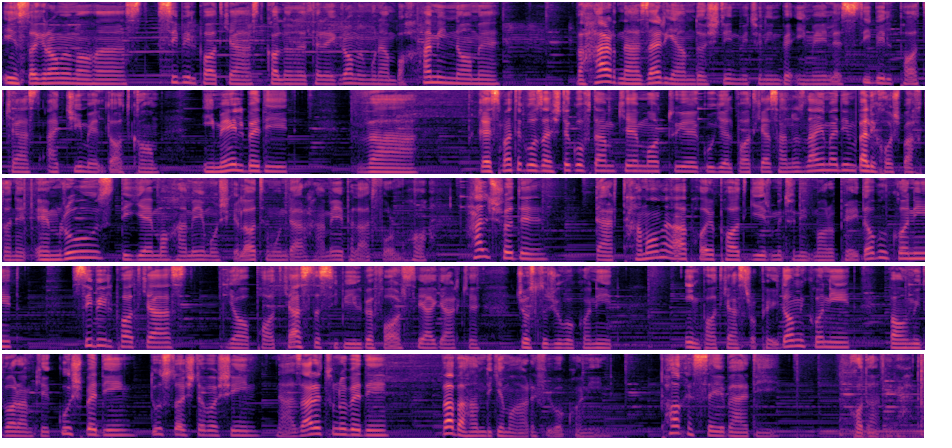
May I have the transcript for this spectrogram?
اینستاگرام ما هست سیبیل پادکست. کانال تلگراممونم با همین نامه. و هر نظری هم داشتین می‌تونین به ایمیل سیبیل پادکست ایمیل بدید. و قسمت گذشته گفتم که ما توی گوگل پادکست هنوز نیومدیم ولی خوشبختانه امروز دیگه ما همه مشکلاتمون در همه پلتفرم ها حل شده. در تمام اپ های پادگیر می‌تونید ما رو پیدا بکنید. سیبیل پادکست یا پادکست سیبیل به فارسی اگر که جستجو بکنید این پادکست رو پیدا می‌کنید و امیدوارم که گوش بدین دوست داشته باشین نظرتون رو بدین و به هم دیگه معرفی بکنین. تا قصه بعدی. خدا نگهدار.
